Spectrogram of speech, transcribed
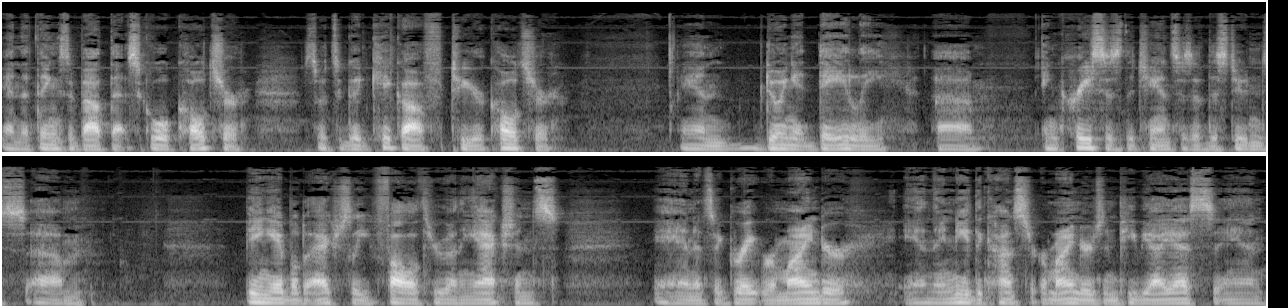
and the things about that school culture. So it's a good kickoff to your culture. And doing it daily uh, increases the chances of the students um, being able to actually follow through on the actions. And it's a great reminder. And they need the constant reminders in PBIS and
